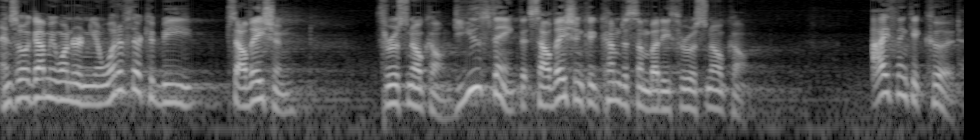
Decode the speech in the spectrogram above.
And so it got me wondering, you know, what if there could be salvation through a snow cone? Do you think that salvation could come to somebody through a snow cone? I think it could.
